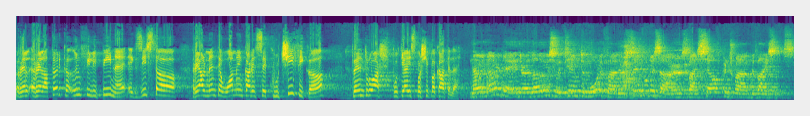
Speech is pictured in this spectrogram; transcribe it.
rel- relatări că în Filipine există realmente oameni care se crucifică pentru a-și putea ispăși păcatele. Now, in our day, there are those who attempt to mortify their sinful desires by self contrived devices.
